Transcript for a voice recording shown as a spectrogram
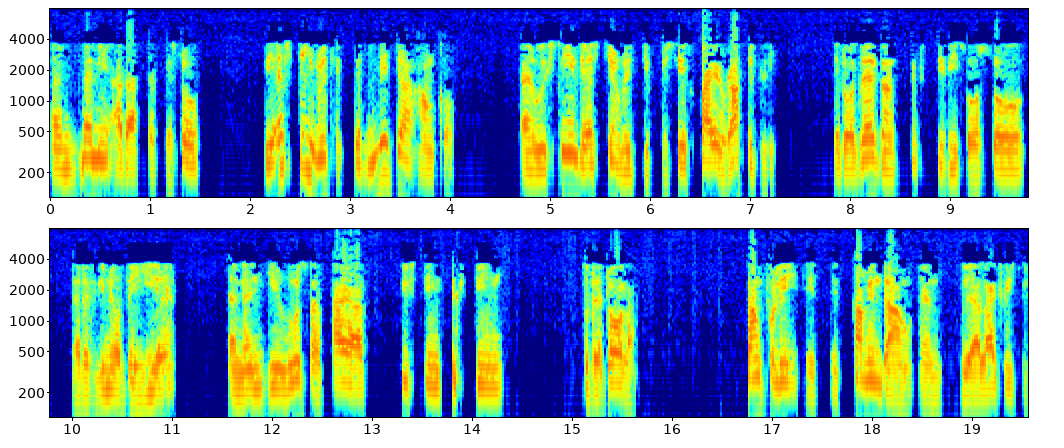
and many other sectors. So the exchange rate is a major anchor, and we've seen the exchange rate depreciate quite rapidly. It was less than 6 cedis or so at the beginning of the year, and then it rose as high as 15, 16 to the dollar. Thankfully, it, it's coming down, and we are likely to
